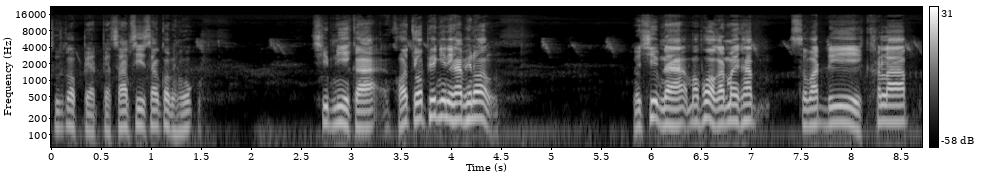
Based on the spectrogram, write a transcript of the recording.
ศูนย์ก็แปดแปดสามสี่สามเก้าเป็นหกชิปนี้กะขอจบเพียงนี้นะครับพี่น้องเดี๋ยวชิปหน้ามาพอกันไหมครับ สวัสดีครับ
